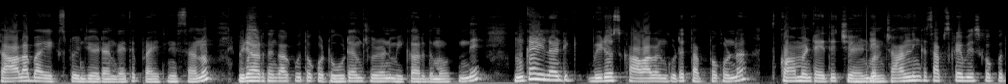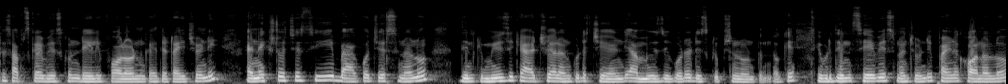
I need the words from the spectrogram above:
చాలా బాగా ఎక్స్ప్లెయిన్ చేయడానికి అయితే ప్రయత్నిస్తాను. వీడియో అర్థం కాకపోతే ఒక టూ టైమ్స్ చూడండి మీకు అర్థమవుతుంది. ఇంకా ఇలాంటి వీడియోస్ కావాలనుకుంటే తప్పకుండా కామెంట్ అయితే చేయండి. మన ఛానల్ ఇంకా సబ్స్క్రైబ్ చేసుకోకపోతే సబ్స్క్రైబ్ చేసుకుని డైలీ ఫాలో అవడానికి అయితే ట్రై చేయండి. అండ్ నెక్స్ట్ వచ్చేసి బ్యాక్ వచ్చేస్తున్నాను. దీనికి మ్యూజిక్ యాడ్ చేయాలనుకుంటే చేయండి. ఆ మ్యూజిక్ కూడా డిస్క్రిప్షన్లో ఉంటుంది. ఓకే ఇప్పుడు దీన్ని సేవ్ చేస్తున్నాను చూడండి. పైన కార్నర్లో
